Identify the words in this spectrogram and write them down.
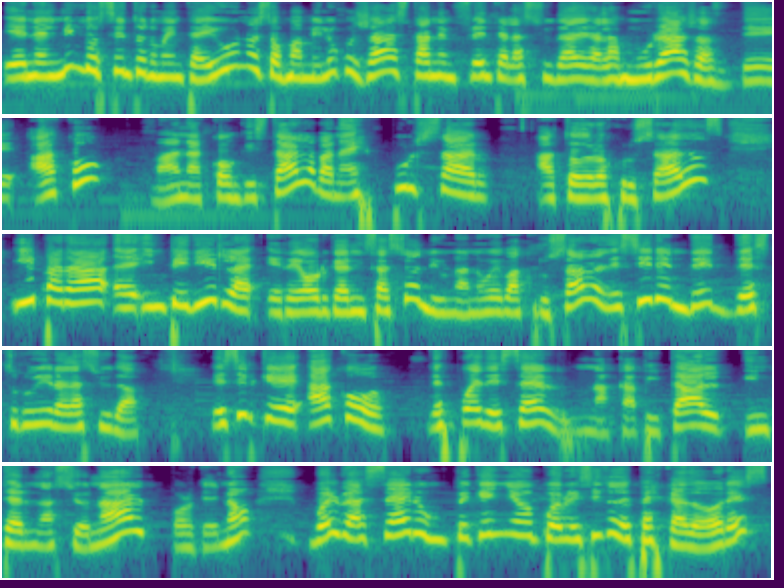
Y en el 1291 estos mamelucos ya están enfrente a las ciudades, a las murallas de Aco, van a conquistarla, van a expulsar a todos los cruzados y para eh, impedir la reorganización de una nueva cruzada deciden de destruir a la ciudad. Es decir que Aco, después de ser una capital internacional, ¿por qué no? Vuelve a ser un pequeño pueblecito de pescadores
